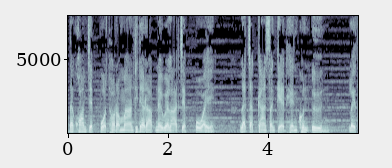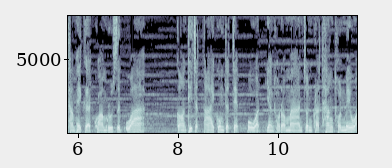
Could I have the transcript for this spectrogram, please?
แต่ความเจ็บปวดทรมานที่ได้รับในเวลาเจ็บป่วย และจากการสังเกตเห็นคนอื่น เลยทำให้เกิดความรู้สึกว่า ก่อนที่จะตายคงจะเจ็บปวดอย่างทรมานจนกระทั่งทนไม่ไหว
